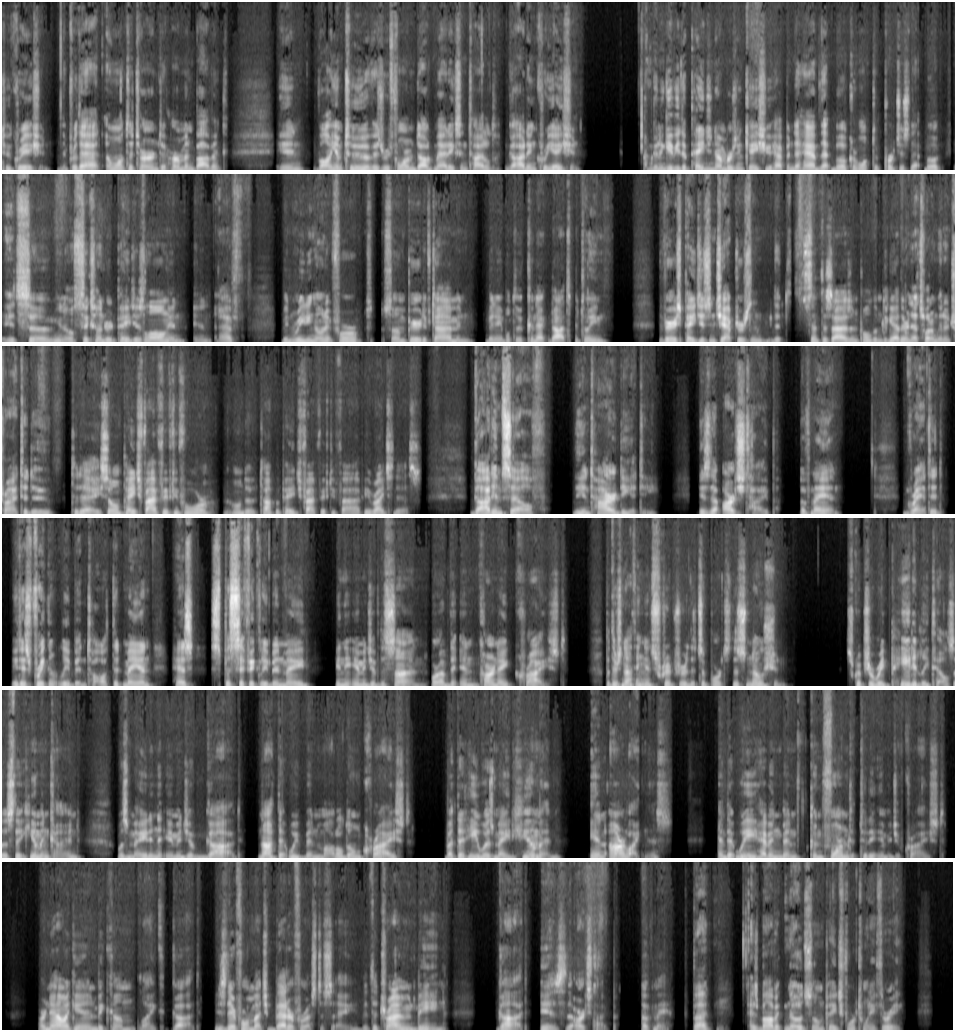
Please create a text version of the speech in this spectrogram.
to creation. And for that, I want to turn to Herman Bavinck in volume two of his Reformed Dogmatics entitled God and Creation. I'm going to give you the page numbers in case you happen to have that book or want to purchase that book. It's uh, you know 600 pages long, and and I've been reading on it for some period of time, and been able to connect dots between the various pages and chapters and that synthesize and pull them together. And that's what I'm going to try to do today. So on page 554, on the top of page 555, he writes this God Himself, the entire deity, is the archetype of man. Granted, it has frequently been taught that man has specifically been made in the image of the Son or of the incarnate Christ. But there's nothing in Scripture that supports this notion. Scripture repeatedly tells us that humankind was made in the image of God, not that we've been modeled on Christ, but that he was made human in our likeness, and that we, having been conformed to the image of Christ, are now again become like God. It is therefore much better for us to say that the triune being, God, is the archetype of man. But, as Bavinck notes on page 423,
